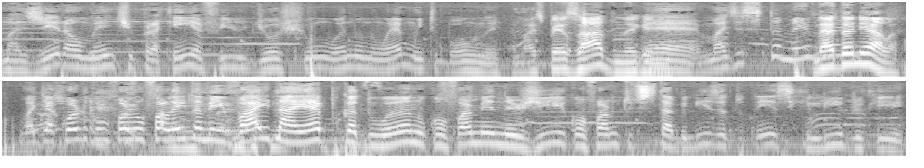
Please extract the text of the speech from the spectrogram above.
Mas geralmente, para quem é filho de Oxum, o ano não é muito bom, né? É mais pesado, né? Quem... É, mas isso também vai... Né, Daniela? Vai de acordo conforme eu falei também. Vai na época do ano, conforme a energia, conforme tu te estabiliza, tu tem esse equilíbrio que...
